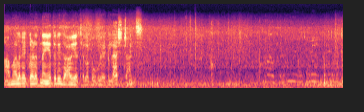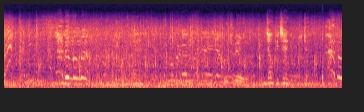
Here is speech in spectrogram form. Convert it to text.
आम्हाला काही कळत नाही आहे तरी जाऊया चला बघूया एक लास्ट चान्स जाओ पीछे आगे जाओ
